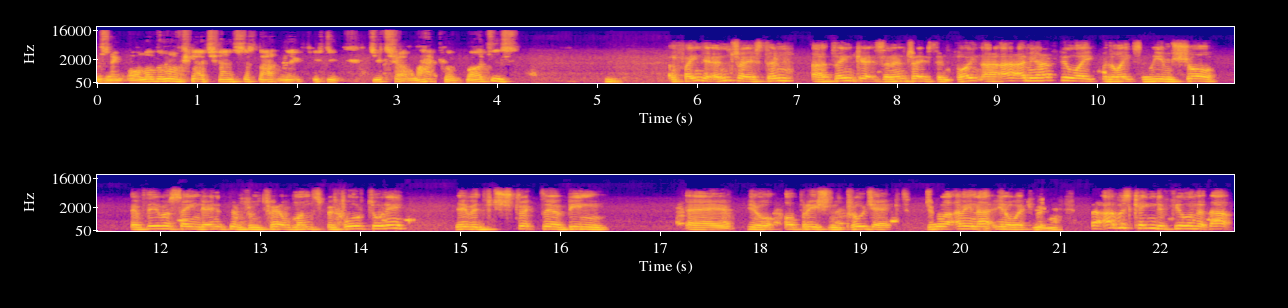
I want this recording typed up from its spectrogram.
I think all of them will get a chance to start next Tuesday due to a lack of bodies. I find it interesting. I think it's an interesting point. I, I mean, I feel like with the likes of Liam Shaw, if they were signed anything from 12 months before Tony, they would strictly have been uh, you know, Operation Project. Do you know what I mean? That you know, yeah. but I was kind of feeling that that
